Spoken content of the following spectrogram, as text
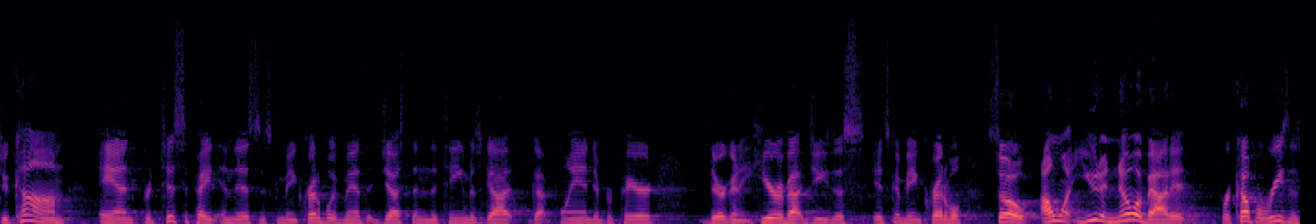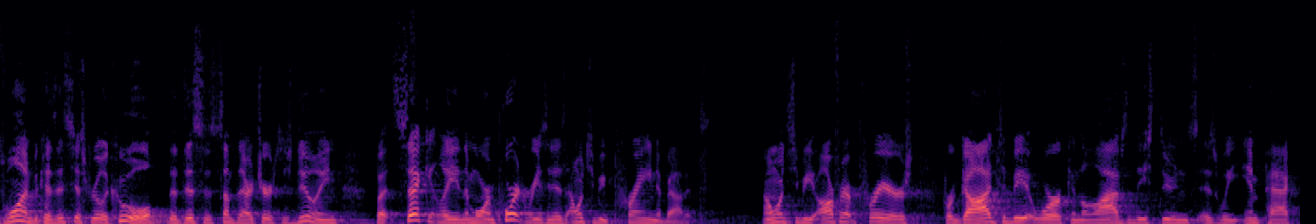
to come and participate in this. It's going to be an incredible event that Justin and the team has got, got planned and prepared. They're going to hear about Jesus. It's going to be incredible. So I want you to know about it for a couple reasons. One, because it's just really cool that this is something our church is doing. But secondly, and the more important reason is I want you to be praying about it. I want you to be offering up prayers for God to be at work in the lives of these students as we impact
